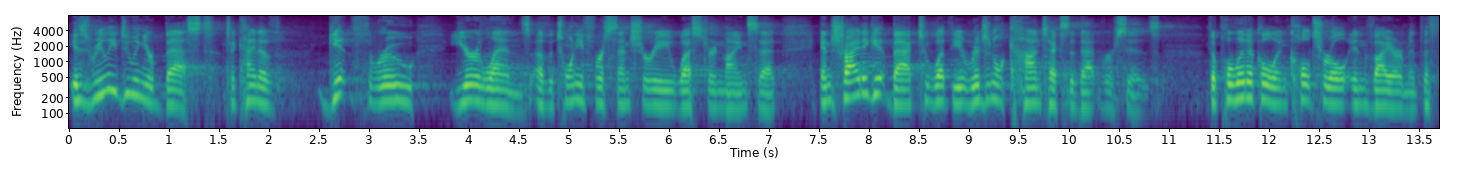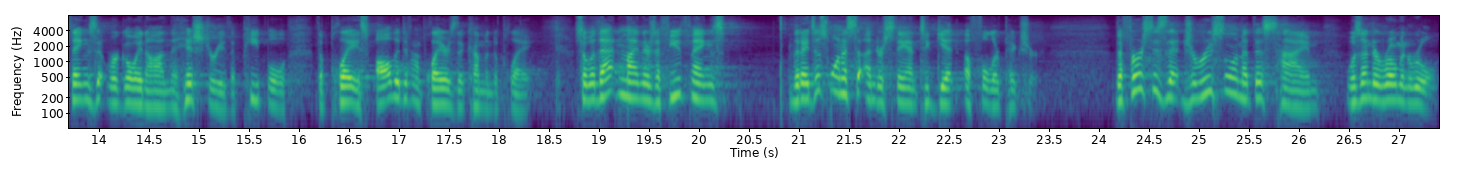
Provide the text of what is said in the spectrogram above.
is really doing your best to kind of get through your lens of the 21st century Western mindset and try to get back to what the original context of that verse is the political and cultural environment, the things that were going on, the history, the people, the place, all the different players that come into play. So, with that in mind, there's a few things that I just want us to understand to get a fuller picture. The first is that Jerusalem at this time was under Roman rule.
